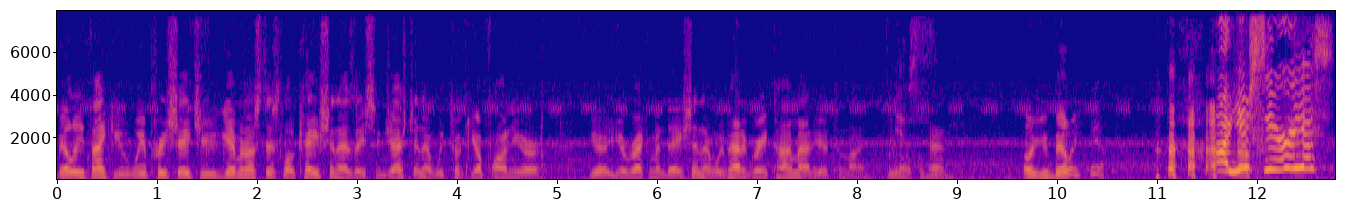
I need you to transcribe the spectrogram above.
Billy, thank you. We appreciate you giving us this location as a suggestion, and we took you up on your your, your recommendation, and we've had a great time out here tonight. Yes. And oh, you Billy? Yeah. Are you serious?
